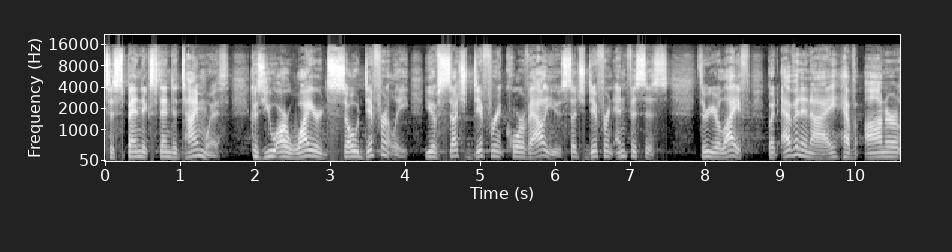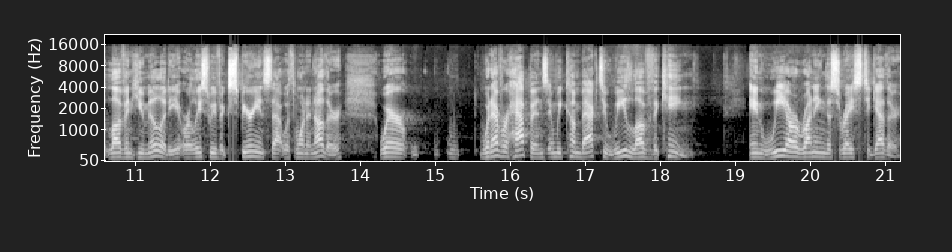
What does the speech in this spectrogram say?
to spend extended time with because you are wired so differently. You have such different core values, such different emphasis through your life. But Evan and I have honor, love, and humility, or at least we've experienced that with one another, where whatever happens, and we come back to we love the King and we are running this race together.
